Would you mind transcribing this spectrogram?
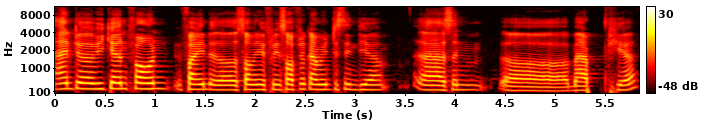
and uh, we can found, find uh, so many free software communities in India as in uh, mapped here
